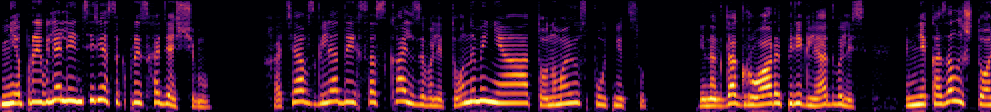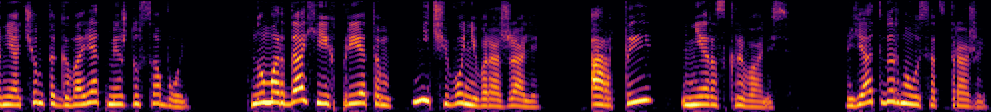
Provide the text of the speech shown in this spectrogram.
не проявляли интереса к происходящему. Хотя взгляды их соскальзывали то на меня, то на мою спутницу. Иногда груары переглядывались, и мне казалось, что они о чем-то говорят между собой. Но мордахи их при этом ничего не выражали, а рты не раскрывались. Я отвернулась от стражей.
